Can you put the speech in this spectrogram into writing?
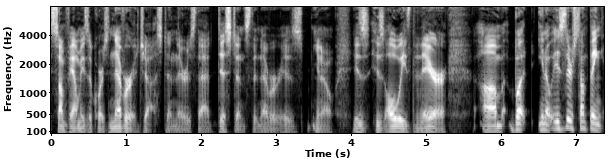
Some families, of course, never adjust, and there's that distance that never is, you know, is is always there. Um, but you know, is there something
